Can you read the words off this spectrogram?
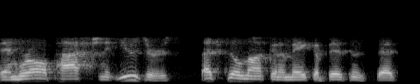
and we're all passionate users, that's still not going to make a business that's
